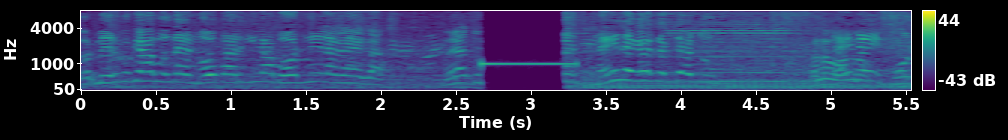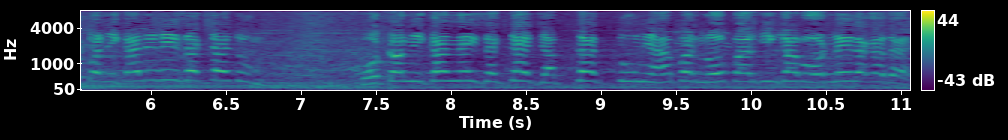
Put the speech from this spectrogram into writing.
और मेरे को क्या बोलता है? नो पार्किंग का बोर्ड नहीं लगाएगा। मेरा तुम नहीं लगा सकता तुम। हेलो, नहीं हेलो। नहीं फ़ोटो निकाल ही नहीं सकता है तुम। फ़ोटो निकाल नहीं सकता है जब तक तुम यहाँ पर नो पार्किंग का बोर्ड नहीं लगाता। है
